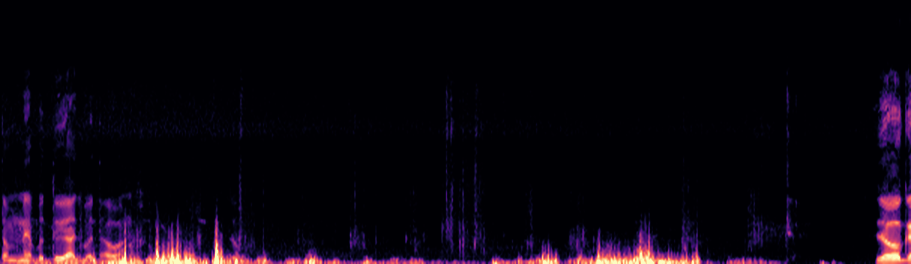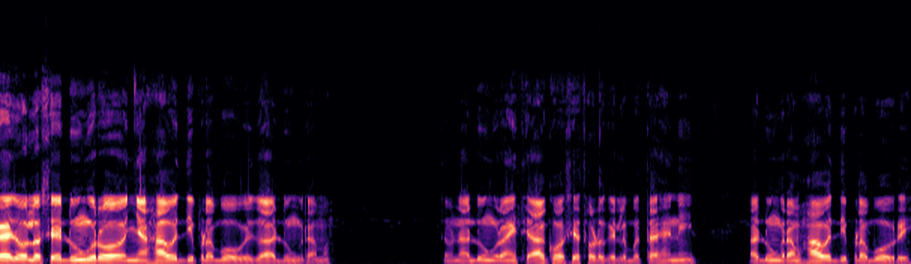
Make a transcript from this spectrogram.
તમને બધું આજ બતાવવાનું જો. ગાય ઓલો છે ડુંગરો, અહીંયા હાવ દીપડા બહુ હોય જો આ ડુંગરામાં. તમને આ ડુંગરો અહીંથી આઘો છે થોડોક, એટલે બતાવે નહીં. આ ડુંગરામાં હાવ દીપડા બહુ રહી.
